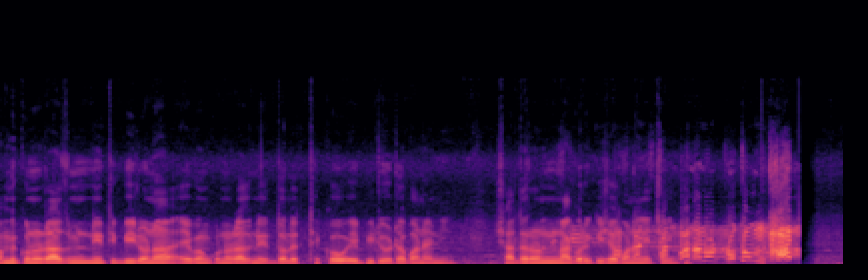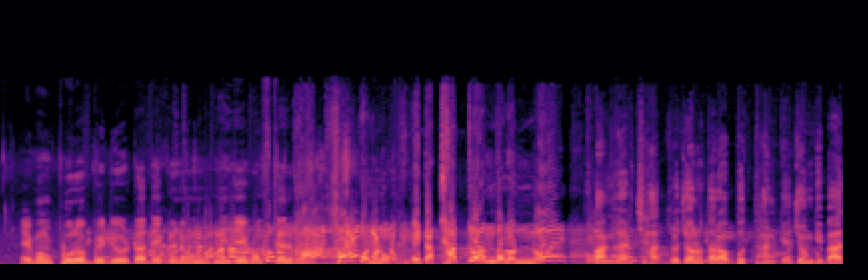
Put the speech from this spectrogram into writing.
আমি কোনো রাজনীতি না এবং কোনো রাজনৈতিক দলের থেকেও এই ভিডিওটা বানাইনি। সাধারণ নাগরিক হিসেবে বানিয়েছি। এবং পুরো ভিডিওটা দেখুন এবং নিজেই বুঝতে পারবেন। সম্পন্ন এটা ছাত্র আন্দোলন নয়। বাংলার ছাত্র জনতার অভ্যুত্থানকে জঙ্গিবাদ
